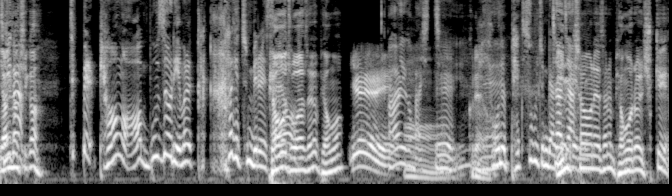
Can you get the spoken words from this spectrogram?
저희가- 씨가 특별 병어 무소림을 칼칼하게 준비를 했어요. 병어 좋아하세요? 병어? 예. 아, 이거 어, 맛있지. 네. 그래요. 오늘 백숙을. 있는데. 인천에서는 병어를 쉽게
